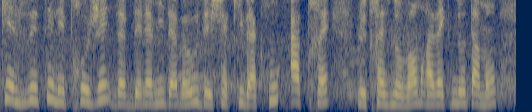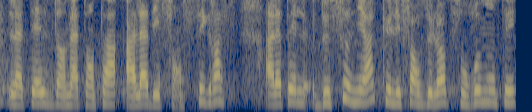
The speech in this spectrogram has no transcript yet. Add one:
quels étaient les projets d'Abdelhamid Abaoud et Shakib Akrou après le 13 novembre, avec notamment la thèse d'un attentat à la défense. C'est grâce à l'appel de Sonia que les forces de l'ordre sont remontées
